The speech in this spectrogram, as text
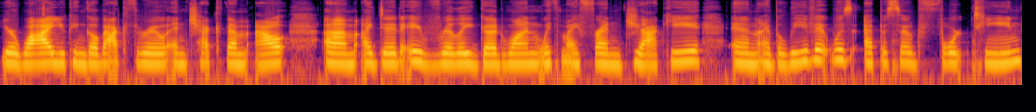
your why. You can go back through and check them out. Um, I did a really good one with my friend Jackie, and I believe it was episode 14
